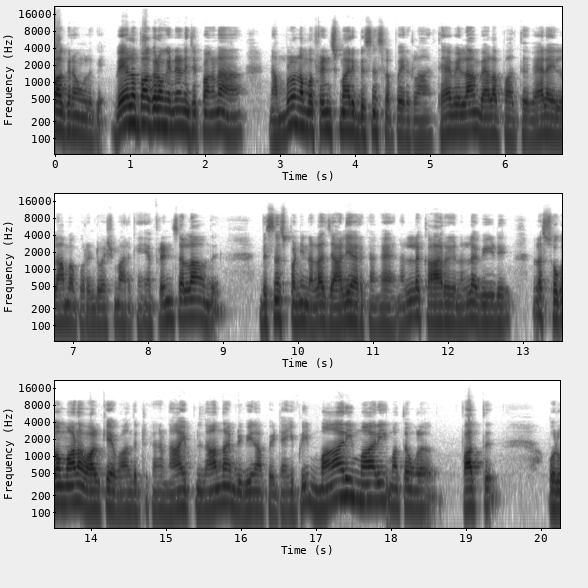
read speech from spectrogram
பார்க்குறவங்களுக்கு வேலை பார்க்குறவங்க என்ன நினச்சிருப்பாங்கன்னா நம்மளும் நம்ம ஃப்ரெண்ட்ஸ் மாதிரி பிஸ்னஸில் போயிருக்கலாம். தேவையில்லாமல் வேலை பார்த்து வேலை இல்லாமல் இப்போ ரெண்டு வருஷமாக இருக்கேன். என் ஃப்ரெண்ட்ஸ் எல்லாம் வந்து பிஸ்னஸ் பண்ணி நல்லா ஜாலியாக இருக்காங்க. நல்ல காரு நல்ல வீடு நல்ல சுகமான வாழ்க்கையை வாழ்ந்துட்டுருக்காங்க நான் இப்படி நான் தான் இப்படி வீணாக போயிட்டேன். இப்படி மாறி மாறி மற்றவங்கள பார்த்து ஒரு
